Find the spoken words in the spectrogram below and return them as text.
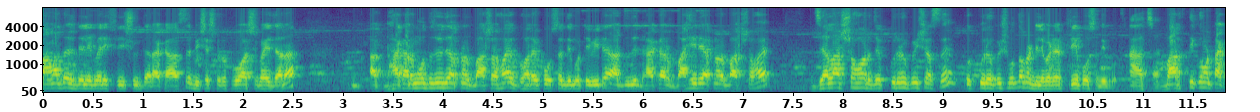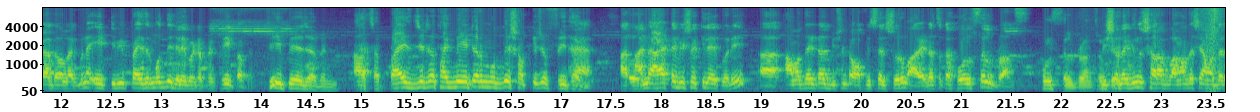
বাংলাদেশ ডেলিভারি ফ্রি সুবিধা রাখা আছে। বিশেষ করে প্রবাসী ভাই যারা ঢাকার মধ্যে যদি আপনার বাসা হয় ঘরে পৌঁছে দেবো টিভিটা আর যদি ঢাকার বাহিরে আপনার বাসা হয় জেলা শহর যে কুরিয়ার অফিস আছে ওই কুরিয়ার অফিস মধ্যে আমরা ডেলিভারি ফ্রি পৌঁছে দিব। আচ্ছা। বাড়তি কোনো টাকা দেওয়া লাগবে না। এই টিভি প্রাইজের মধ্যে ডেলিভারি আপনি ফ্রি পাবেন। ফ্রি পেয়ে যাবেন। আচ্ছা প্রাইস যেটা থাকবে এটার মধ্যে সবকিছু ফ্রি হ্যাঁ। থাকবে আর আমি আরেকটা বিষয় ক্লিয়ার করি আমাদের এটা ভীষণটা অফিসিয়াল শোরুম আর এটা হচ্ছে হোলসেল ব্রাঞ্চ হোলসেল ব্রাঞ্চ বিষয়টা কিন্তু সারা বাংলাদেশে আমাদের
